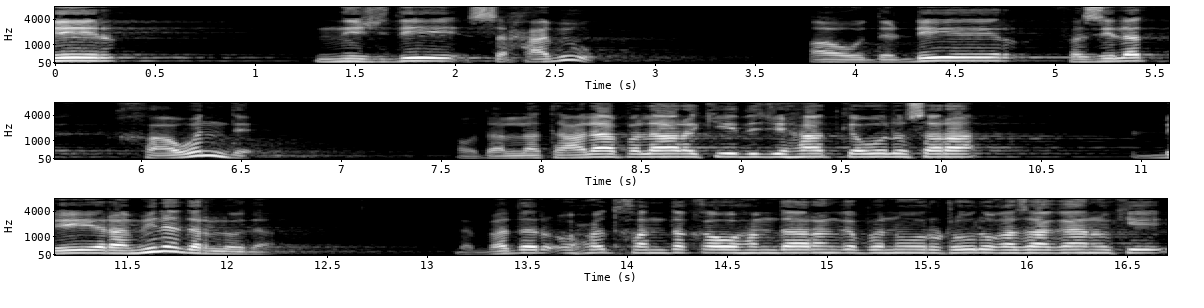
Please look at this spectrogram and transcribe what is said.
ډیر نږدې صحابي وو او د ډیر فضیلت خاوند دی او د الله تعالی په لار کې د جهاد کولو سره ډیر مینه درلوده د بدر احد خندق او همدارنګ په نور ټولو غزاګانو کې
